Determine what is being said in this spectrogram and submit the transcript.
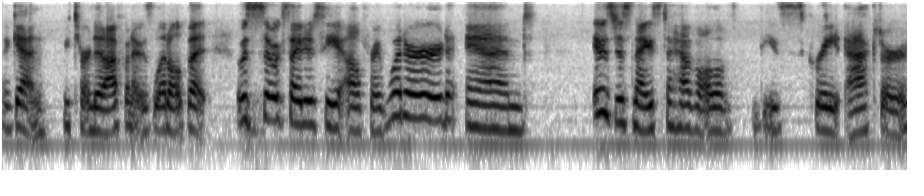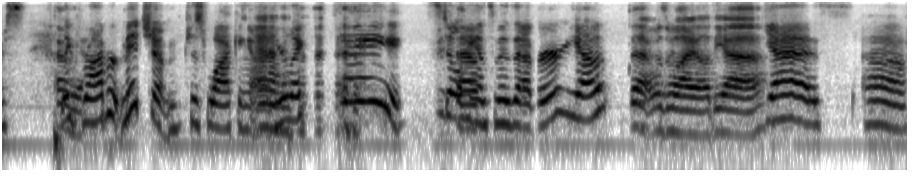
again, we turned it off when I was little, but I was so excited to see Alfre Woodard, and it was just nice to have all of these great actors, Oh, like yeah. Robert Mitchum, just walking on. You're like, hey, still That- handsome as ever. Yep. That was wild, yeah. Yes. Oh,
